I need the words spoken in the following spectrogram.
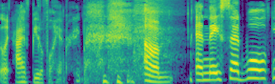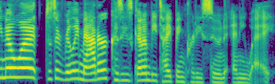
like, I have beautiful handwriting, by the way. um, and they said, well, you know what? Does it really matter? Because he's going to be typing pretty soon anyway.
